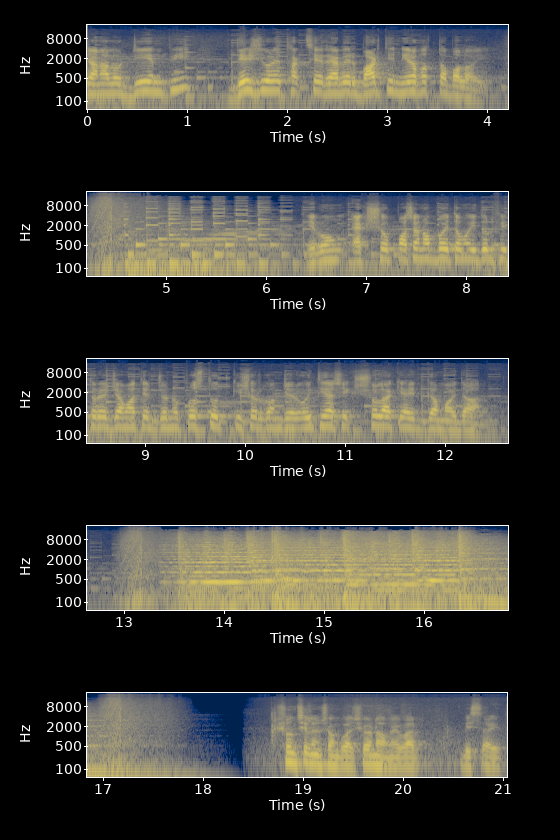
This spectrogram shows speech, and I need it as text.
জানালো ডিএমপি দেশ জুড়ে থাকছে র্যাবের বাড়তি নিরাপত্তা বলয়। এবং একশো পঁচানব্বইতম ঈদুল ফিতরের জামাতের জন্য প্রস্তুত কিশোরগঞ্জের ঐতিহাসিক শোলাকিয়া ঈদগাহ ময়দান। শুনছিলেন সংবাদ শিরোনাম, এবার বিস্তারিত।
